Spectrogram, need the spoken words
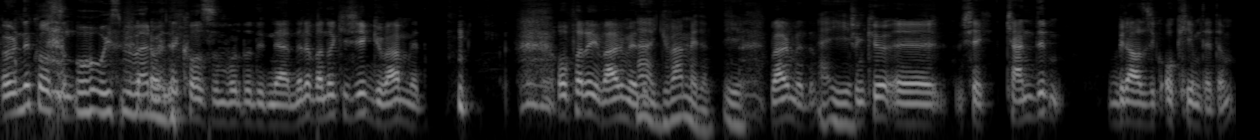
örnek olsun. o, o ismi vermedin. Örnek olsun burada dinleyenlere. Ben o kişiye güvenmedim. o parayı vermedim. Ha, güvenmedin. İyi. Vermedim. Ha, iyi. Çünkü e, şey kendim birazcık okuyayım dedim.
